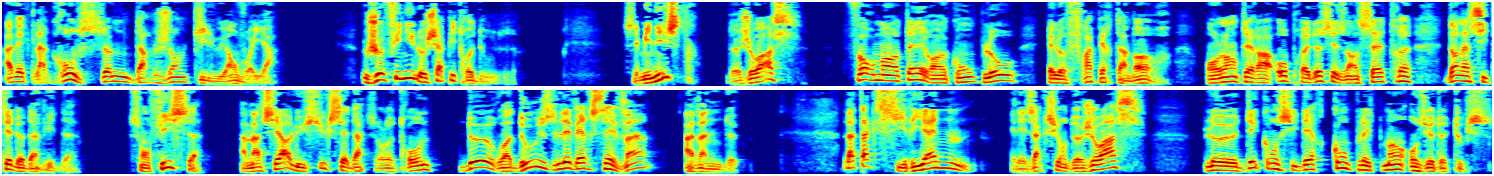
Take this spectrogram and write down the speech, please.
avec la grosse somme d'argent qu'il lui envoya. Je finis le chapitre 12. Ces ministres de Joas fomentèrent un complot et le frappèrent à mort. On l'enterra auprès de ses ancêtres dans la cité de David. Son fils, Amasia, lui succéda sur le trône. Deux rois 12, les versets 20 à 22. L'attaque syrienne et les actions de Joas le déconsidère complètement aux yeux de tous.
